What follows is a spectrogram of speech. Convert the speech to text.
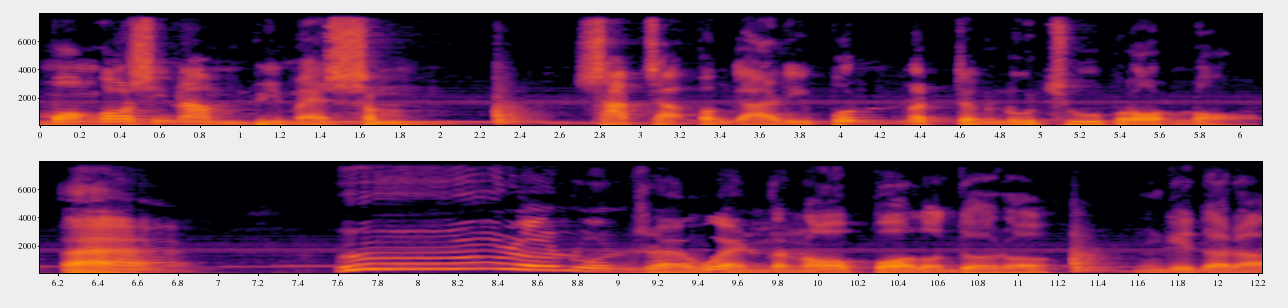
Mongko sinambi mesem sajak penggalipun nedeng nuju prana. Eh. Eh, nuwun sewu enten apa Ndara nggih Ndara.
